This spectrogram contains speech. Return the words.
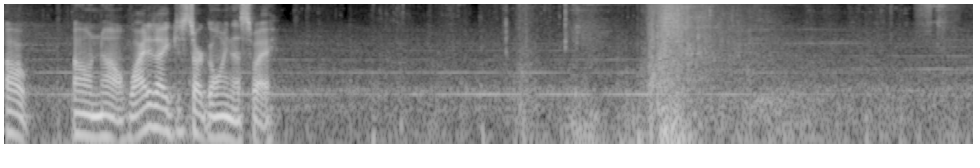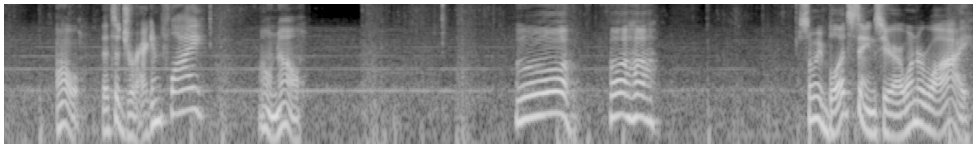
Oh. Oh no. Why did I start going this way? Oh, that's a dragonfly? Oh no. Oh, ah, so many bloodstains here. I wonder why.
